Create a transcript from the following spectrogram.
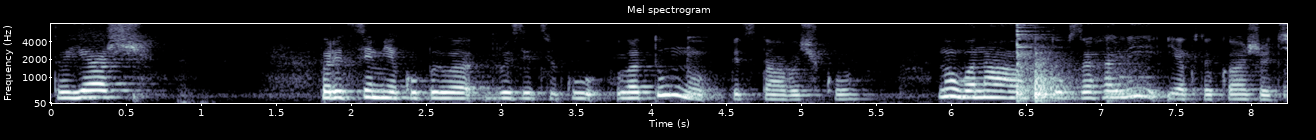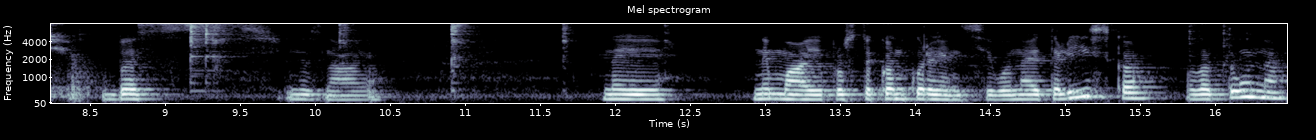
То я ж перед цим я купила, друзі, цю латунну підставочку. Ну, вона то взагалі, як то кажуть, без, не знаю, не, немає просто конкуренції. Вона італійська, латунна,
